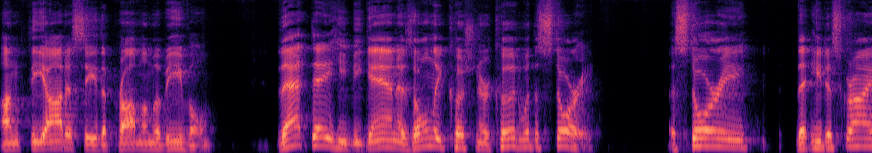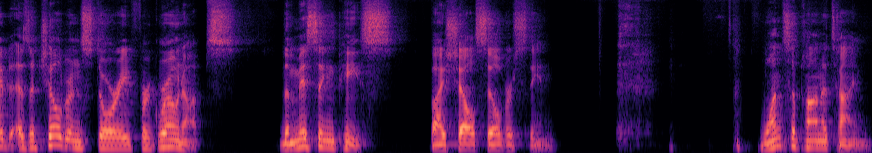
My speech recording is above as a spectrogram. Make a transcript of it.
on theodicy, the problem of evil. That day he began, as only Kushner could, with a story, a story that he described as a children's story for grown-ups, The Missing Piece by Shel Silverstein. Once upon a time,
